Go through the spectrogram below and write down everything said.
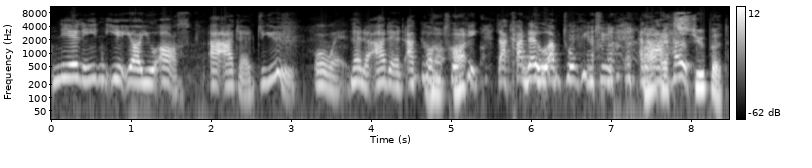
Nearly, you, yeah, you ask. I, I don't. Do you? Always. No, no, I don't. I, I'm No, I- talking, like I know who I'm talking to, and I ah, I act hope, stupid.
